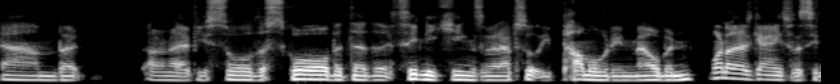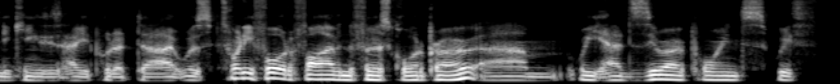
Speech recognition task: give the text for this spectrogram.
Um, but I don't know if you saw the score, but the, the Sydney Kings got absolutely pummeled in Melbourne. One of those games for the Sydney Kings is how you put it. Uh, it was 24 to 5 in the first quarter, pro. Um, we had zero points with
